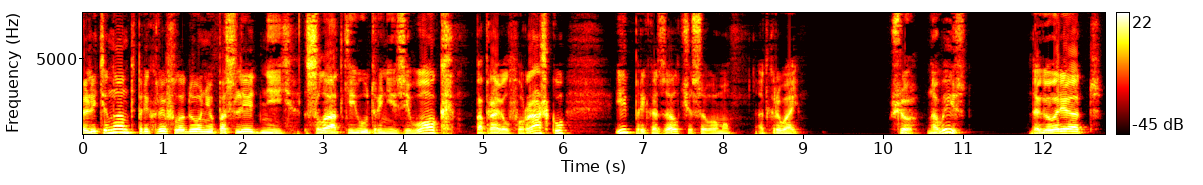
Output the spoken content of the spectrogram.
Лейтенант, прикрыв ладонью последний сладкий утренний зевок, поправил фуражку — и приказал часовому «Открывай». «Что, на выезд?» «Да говорят...»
